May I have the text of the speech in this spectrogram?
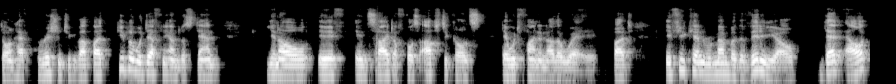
don't have permission to give up, but people would definitely understand, you know, if inside of those obstacles, they would find another way. But if you can remember the video, that elk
